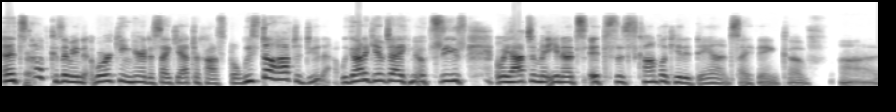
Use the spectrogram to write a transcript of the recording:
and it's yeah. tough because I mean, working here at a psychiatric hospital, we still have to do that. We got to give diagnoses, and we have to make you know, it's it's this complicated dance. I think of uh,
